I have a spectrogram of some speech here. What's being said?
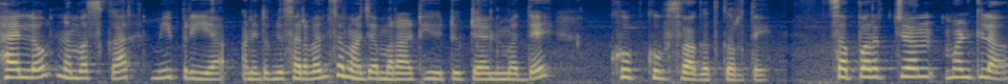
हॅलो नमस्कार. मी प्रिया आणि तुमच्या सर्वांचं माझ्या मराठी यूट्यूब चॅनलमध्ये खूप खूप स्वागत करते. सफरचंद म्हटलं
